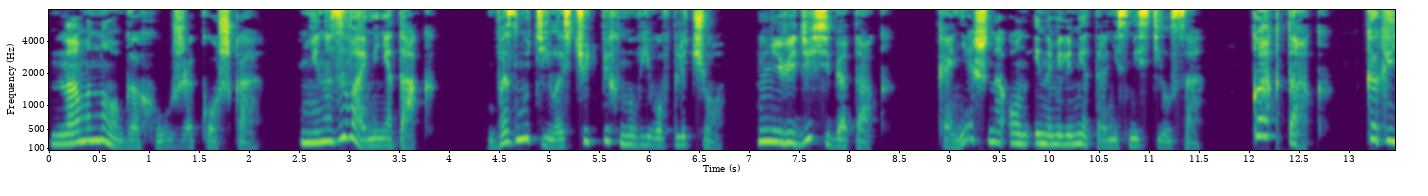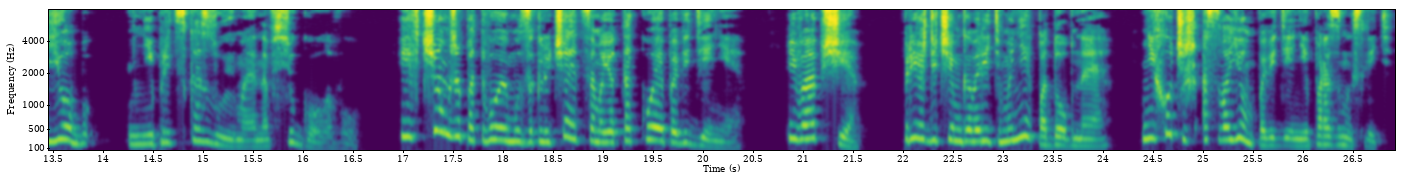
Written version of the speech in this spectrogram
намного хуже, кошка!» «Не называй меня так!» Возмутилась, чуть пихнув его в плечо. «Не веди себя так!» Конечно, он и на миллиметр не сместился. «Как так?» «Как ёб... непредсказуемое на всю голову!» «И в чем же, по-твоему, заключается мое такое поведение? И вообще, прежде чем говорить мне подобное, не хочешь о своем поведении поразмыслить?»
